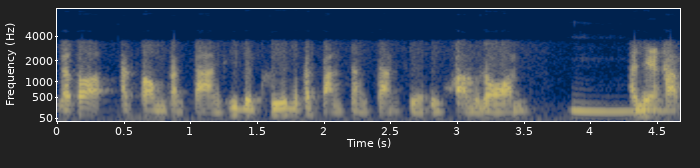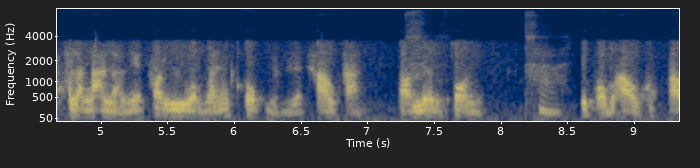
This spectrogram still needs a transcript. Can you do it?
แล้วก็อะตอมต่างๆ ที่เป็นพื้นมันก็สั่นสั่นสั่นเกิดเป็นความร้อนอืมอันเนี้ยครับ พลังงานเหล่านี้ถ้ารวมกันให้ครบเนี่ยมันจะเท่ากัน ตอนเริ่มต้นค่ะ ที่ผมเอาเอา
